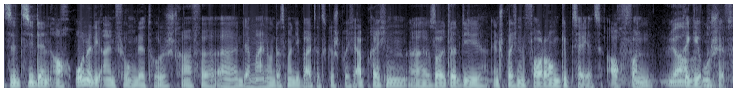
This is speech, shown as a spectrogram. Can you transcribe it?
Sind Sie denn auch ohne die Einführung der Todesstrafe äh, der Meinung, dass man die Beitrittsgespräche abbrechen äh, sollte? Die entsprechenden Forderungen gibt es ja jetzt, auch von ja, Regierungschefs.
